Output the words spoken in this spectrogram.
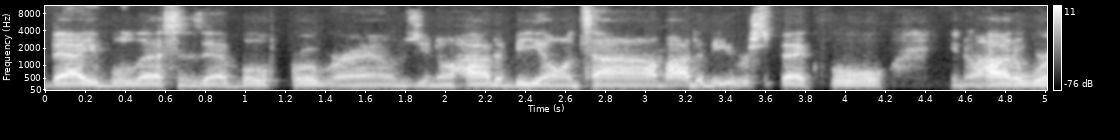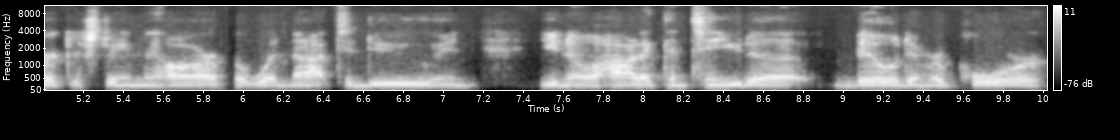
valuable lessons at both programs, you know, how to be on time, how to be respectful, you know, how to work extremely hard, but what not to do, and, you know, how to continue to build and rapport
